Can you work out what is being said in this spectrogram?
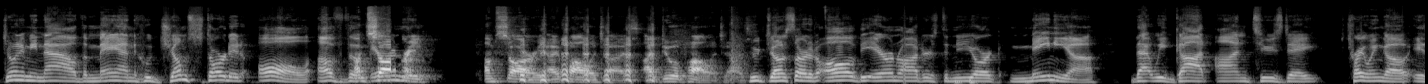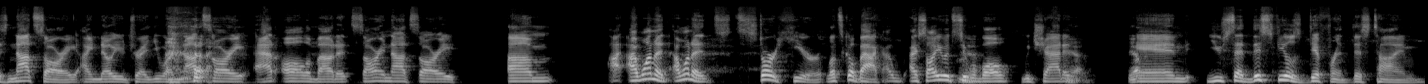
Joining me now, the man who jump started all of the. I'm Aaron- sorry. I'm sorry. I apologize. I do apologize. who jump started all of the Aaron Rodgers to New York mania that we got on Tuesday. Trey Wingo is not sorry. I know you, Trey. You are not sorry at all about it. Sorry, not sorry. Um, I want to I want to start here. Let's go back. I, I saw you at Super Yeah. Bowl. We chatted, Yeah. Yep. and you said this feels different this time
